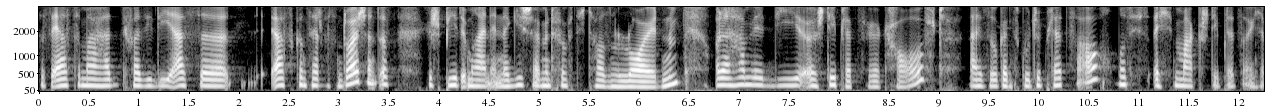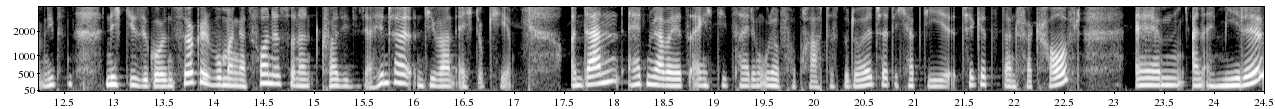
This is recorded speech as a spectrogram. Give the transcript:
das erste Mal, hat quasi die erste, erste Konzert, was in Deutschland ist, gespielt im Rhein-Energiestadion mit 50.000 Leuten. Und dann haben wir die äh, Stehplätze gekauft. Also ganz gute Plätze auch, muss ich Ich mag Stehplätze eigentlich am liebsten. Nicht diese Golden Circle, wo man ganz vorne ist, sondern quasi die dahinter und die waren echt okay. Und dann hätten wir aber jetzt eigentlich die Zeit im Urlaub verbracht. Das bedeutet, ich habe die Tickets dann verkauft ähm, an ein Mädel.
